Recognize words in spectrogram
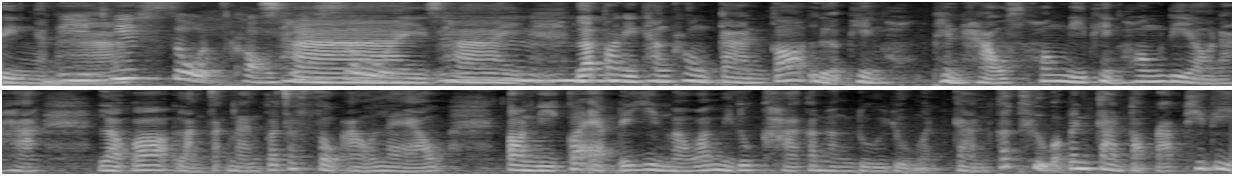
ริงๆอะนะดีที่สุดของที่ใช่สุด ใช่อืมแล้วตอนนี้ทั้งโครงการก็เหลือเพียง penthouse ห้องนี้เพียงห้องเดียวนะคะ แล้วก็หลังจากนั้นก็จะโซเอาแล้ว ตอนนี้ก็แอบได้ยินมาว่ามีลูกค้ากำลังดูอยู่เหมือนกัน ก็ถือว่าเป็นการตอบรับที่ดี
